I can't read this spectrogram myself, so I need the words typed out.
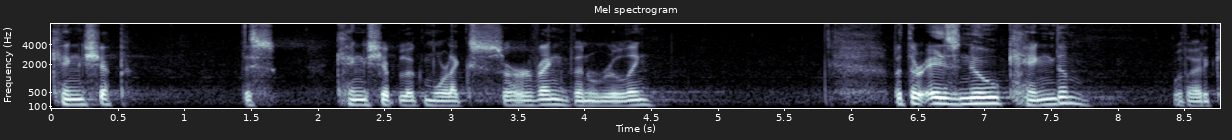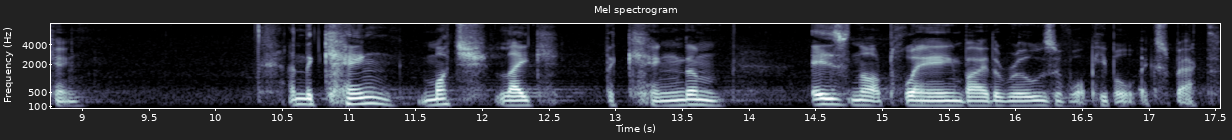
kingship, this kingship looked more like serving than ruling. But there is no kingdom without a king. And the king, much like the kingdom, is not playing by the rules of what people expect.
